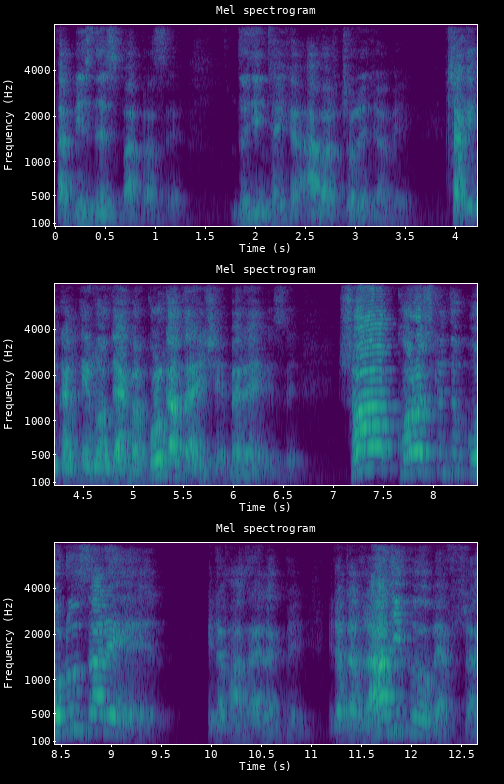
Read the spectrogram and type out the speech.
তার বিজনেস পারপাসে দুই দিন থেকে আবার চলে যাবে। শাকিব খান এর মধ্যে একবার কলকাতায় এসে বেড়ায় গেছে। সব খরচ কিন্তু প্রডিউসারের এটা মাথায় রাখবেন। এটা একটা রাজকীয় ব্যবসা।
